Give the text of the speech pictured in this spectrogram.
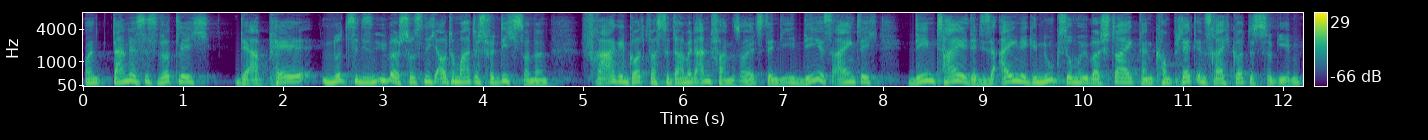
Und dann ist es wirklich der Appell, nutze diesen Überschuss nicht automatisch für dich, sondern frage Gott, was du damit anfangen sollst. Denn die Idee ist eigentlich, den Teil, der diese eigene Genugsumme übersteigt, dann komplett ins Reich Gottes zu geben.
